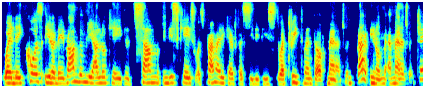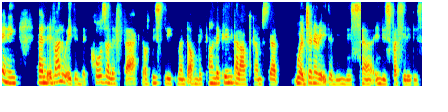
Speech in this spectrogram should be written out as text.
where they cause, you know, they randomly allocated some, in this case was primary care facilities to a treatment of management, you know, management training and evaluated the causal effect of this treatment on the, on the clinical outcomes that were generated in this, uh, in these facilities,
